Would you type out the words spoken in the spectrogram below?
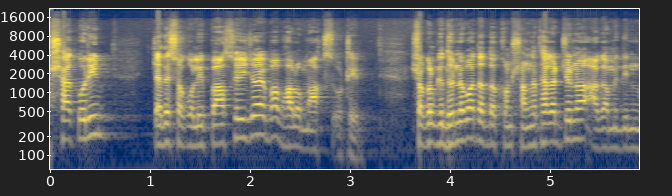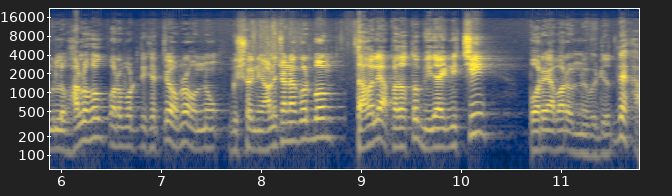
আশা করি, যাতে সকলেই পাস হয়ে যায় বা ভালো মার্কস ওঠে। সকলকে ধন্যবাদ এতক্ষণ সঙ্গে থাকার জন্য। আগামী দিনগুলো ভালো হোক, পরবর্তী ক্ষেত্রে আমরা অন্য বিষয় নিয়ে আলোচনা করব। তাহলে আপাতত বিদায় নিচ্ছি, পরে আবার অন্য ভিডিওতে দেখা।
